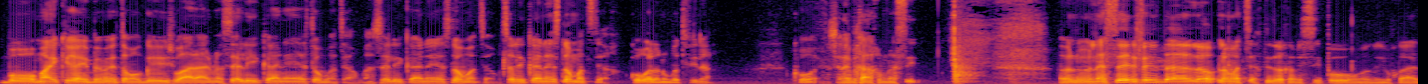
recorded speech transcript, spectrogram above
בוא, מה יקרה אם באמת אתה מרגיש, וואלה, אני מנסה להיכנס, לא מצליח, מנסה להיכנס, לא מצליח, מנסה להיכנס, לא מצליח. קורה לנו בתפילה. קורה, השאלה בכלל אנחנו מנסים. אבל מנסה, לפעמים אתה לא, לא מצליח. תדעו לכם, יש סיפור מאוד מיוחד,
